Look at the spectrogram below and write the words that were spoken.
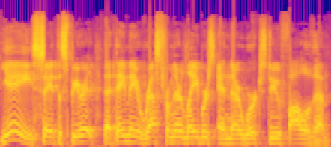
Yea, saith the Spirit, that they may rest from their labors and their works do follow them.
